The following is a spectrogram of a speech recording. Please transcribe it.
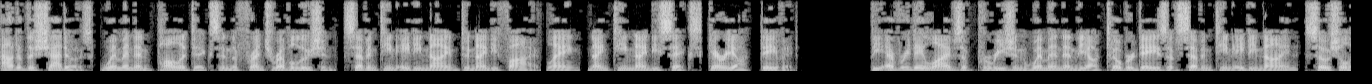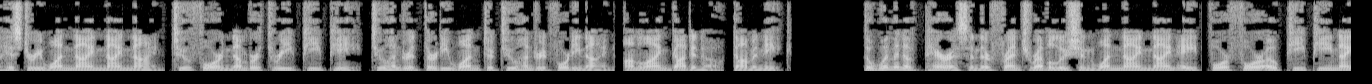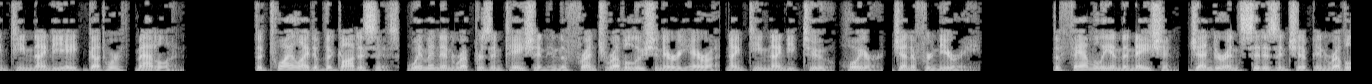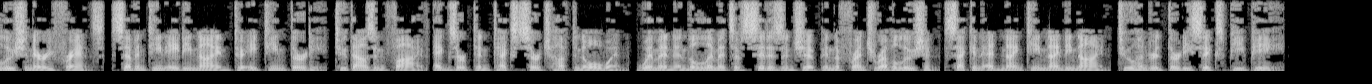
Out of the Shadows, Women and Politics in the French Revolution, 1789–95 Lang, 1996 Garrioch, David. The Everyday Lives of Parisian Women and the October Days of 1789, Social History 1999-24 No. 3 pp. 231–249, online Godineau, Dominique. The Women of Paris and Their French Revolution 1998-440 pp 1998 Gutwirth, Madeleine. The Twilight of the Goddesses, Women and Representation in the French Revolutionary Era 1992, Heuer, Jennifer Neary. The Family and the Nation, Gender and Citizenship in Revolutionary France, 1789–1830 2005 excerpt and text search Hufton Olwen, Women and the Limits of Citizenship in the French Revolution 2nd ed. 1999 236 pp.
